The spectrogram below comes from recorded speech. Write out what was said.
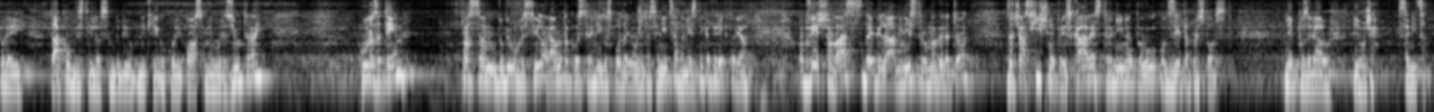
Torej, tako obvestilo sem dobil nekje okoli 8 ure zjutraj. Uro zatem pa sem dobil obvestilo ravno tako strani gospoda Jožeta Senica, namestnika direktorja. Obveščam vas, da je bila ministru MGRT za čas hišne preiskave strani NPU odzeta prostost. Lep pozdrav, Jože Senica.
